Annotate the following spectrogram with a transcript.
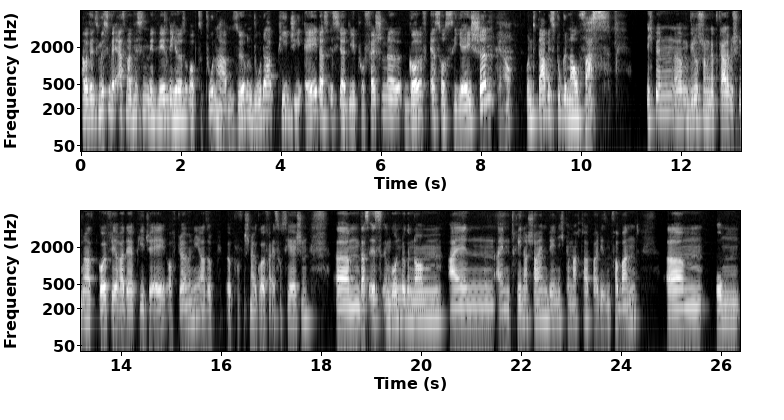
Aber jetzt müssen wir erstmal wissen, mit wem wir hier das überhaupt zu tun haben. Sören Duda, PGA, das ist ja die Professional Golf Association. Genau. Und da bist du genau was? Ich bin, ähm, wie du es schon jetzt gerade beschrieben hast, Golflehrer der PGA of Germany, also äh, Professional Golfer Association. Ähm, das ist im Grunde genommen ein, ein Trainerschein, den ich gemacht habe bei diesem Verband, ähm, um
